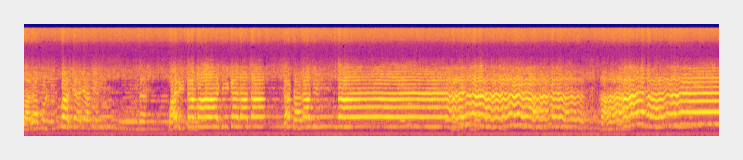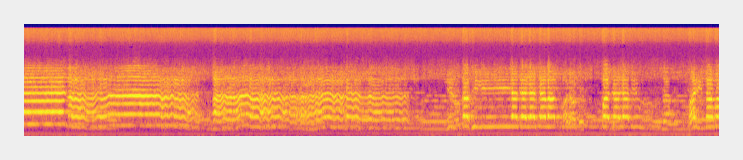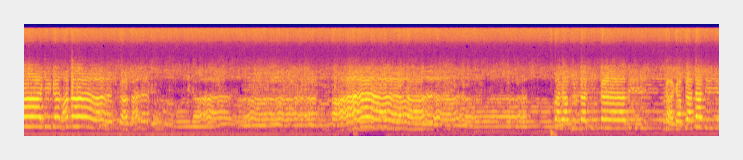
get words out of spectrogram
பரபுஷ்பயவிந்த பரிதமாகி கலத கதரவிந்த நிருதபீய Jaya ஜவ பரபுஷ்ப ஜயவிந்த ಹರಿತವಾಗಿ ಕಲದ ಪ್ರಸರ ಫಲಭೃತ ಸುಖದಿ ಗಗಪ್ರದಿ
